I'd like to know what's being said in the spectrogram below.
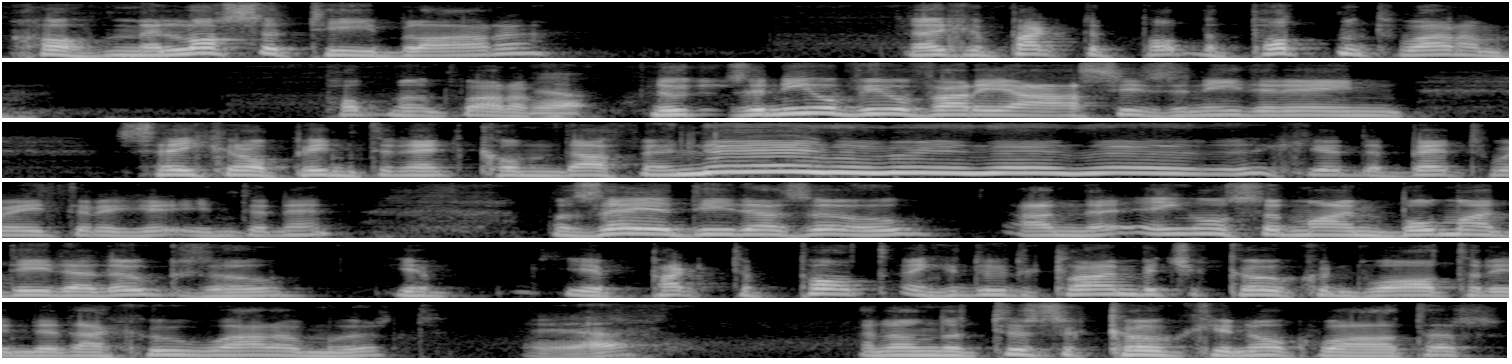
Goh, met losse theebladeren. Ja, je pakt de pot, de pot moet warm. Pot moet warm. Ja. Nu, er zijn heel veel variaties en iedereen, zeker op internet, komt af en nee, nee, nee, nee. De bedweterige internet. Maar zij die dat zo. En de Engelse, mijn bomma, die dat ook zo. Je, je pakt de pot en je doet een klein beetje kokend water in dat dat goed warm wordt. Ja? En ondertussen kook je nog water.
